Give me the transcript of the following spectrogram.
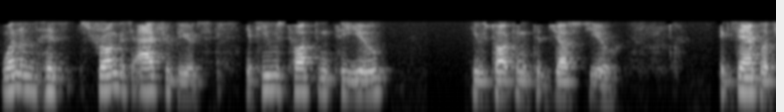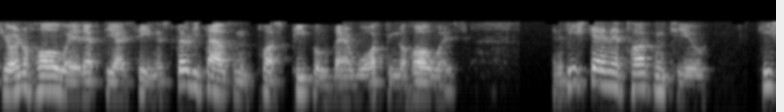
one of his strongest attributes, if he was talking to you, he was talking to just you. Example, if you're in a hallway at FDIC and there's 30,000 plus people there walking the hallways, and if he's standing there talking to you, he's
